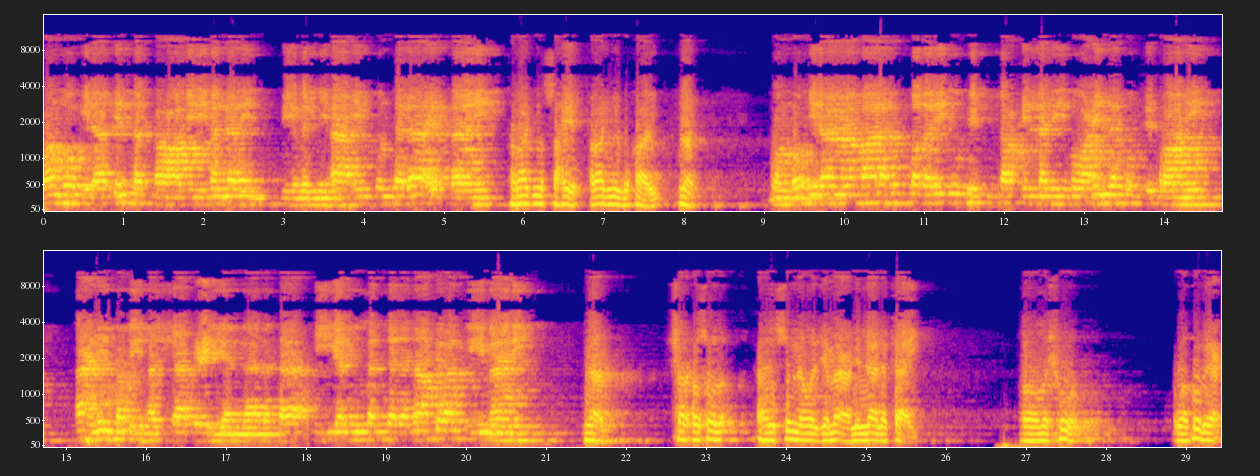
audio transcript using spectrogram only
وانظر إلى تلك التراجم الذي في ضمنها إن كنت ذا عرفان. تراجم الصحيح تراجم البخاري. نعم. وانظر إلى ما قاله الطبري في الشرح الذي هو عند الفطران أعني الفقيه الشافعي اللالكائي المسدد ناصر الإيمان. نعم. شرح أصول أهل السنة والجماعة للالكائي وهو مشهور. وطبع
